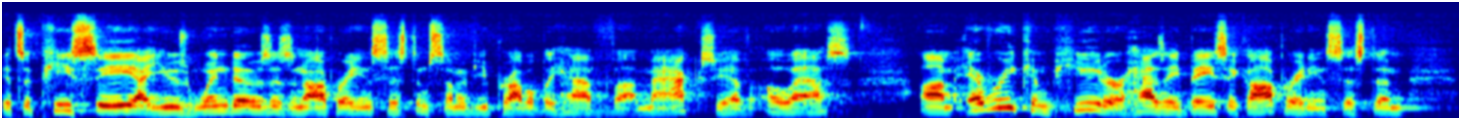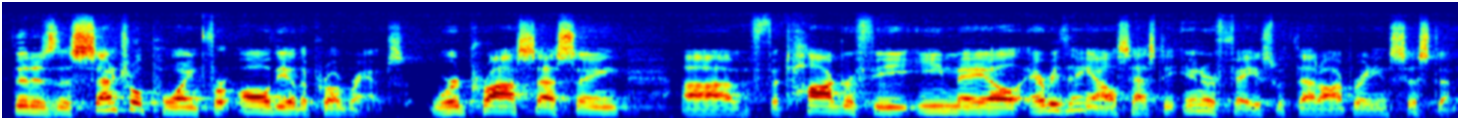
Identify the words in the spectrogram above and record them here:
It's a PC. I use Windows as an operating system. Some of you probably have uh, Macs, you have OS. Um, every computer has a basic operating system that is the central point for all the other programs word processing, uh, photography, email, everything else has to interface with that operating system.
